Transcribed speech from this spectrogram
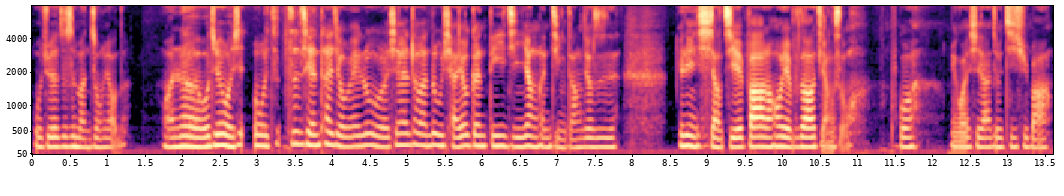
我觉得这是蛮重要的。完了，我觉得我现我之之前太久没录了，现在突然录起来又跟第一集一样很紧张，就是有点小结巴，然后也不知道讲什么。不过没关系啦，就继续吧。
